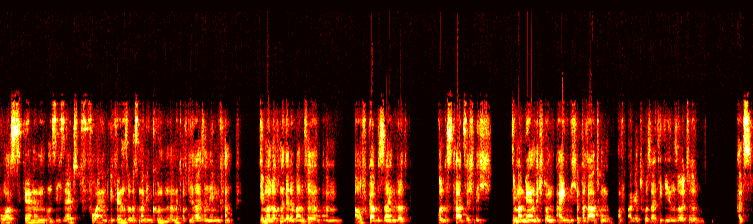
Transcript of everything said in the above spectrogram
vorscannen und sich selbst vorentwickeln, so dass man den Kunden damit auf die Reise nehmen kann, immer noch eine relevante ähm, Aufgabe sein wird und es tatsächlich immer mehr in Richtung eigentliche Beratung auf Agenturseite gehen sollte, als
